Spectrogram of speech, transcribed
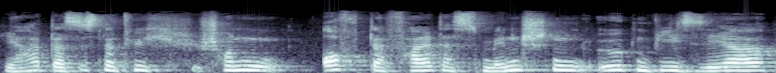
Ja, das ist natürlich schon oft der Fall, dass Menschen irgendwie sehr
